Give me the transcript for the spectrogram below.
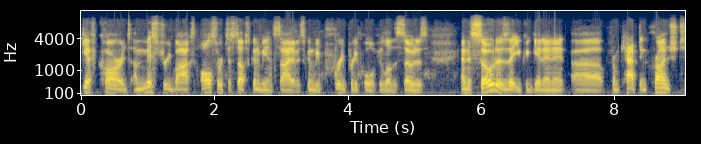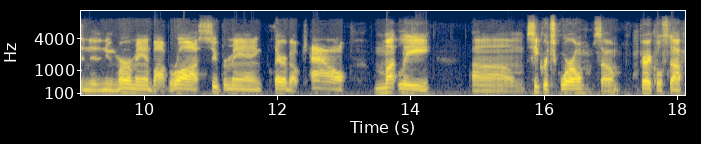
gift cards, a mystery box, all sorts of stuff's going to be inside of it. It's going to be pretty pretty cool if you love the sodas and the sodas that you could get in it, uh, from Captain Crunch to the new Merman, Bob Ross, Superman, Clarabelle Cow, Muttley, um, Secret Squirrel. So very cool stuff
